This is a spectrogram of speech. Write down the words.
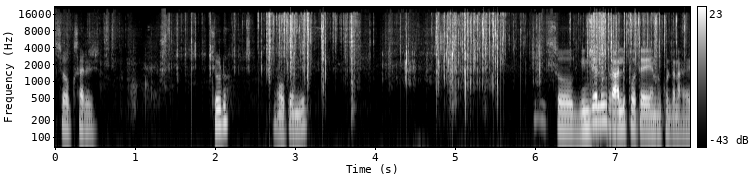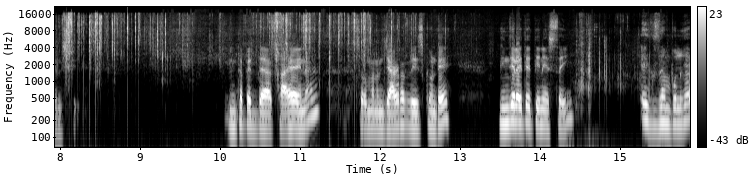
సో ఒకసారి చూడు. ఓపెన్ చేసి సో గింజలు రాలిపోతాయి అనుకుంటా నాకు తెలిసి. ఇంత పెద్ద కాయ అయినా. సో మనం జాగ్రత్త తీసుకుంటే గింజలు అయితే తినేస్తాయి ఎగ్జాంపుల్గా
